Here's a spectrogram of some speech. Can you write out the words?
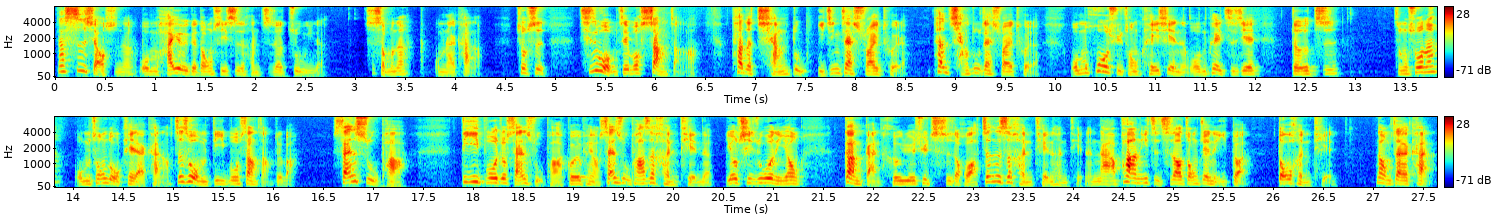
那四小时呢？我们还有一个东西是很值得注意的，是什么呢？我们来看啊，就是其实我们这波上涨啊，它的强度已经在衰退了，它的强度在衰退了。我们或许从 K 线呢，我们可以直接得知，怎么说呢？我们从裸 K 来看啊，这是我们第一波上涨，对吧？三十五趴，第一波就三十五趴。各位朋友，三十五趴是很甜的，尤其如果你用杠杆合约去吃的话，真的是很甜很甜的，哪怕你只吃到中间的一段都很甜。那我们再来看。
